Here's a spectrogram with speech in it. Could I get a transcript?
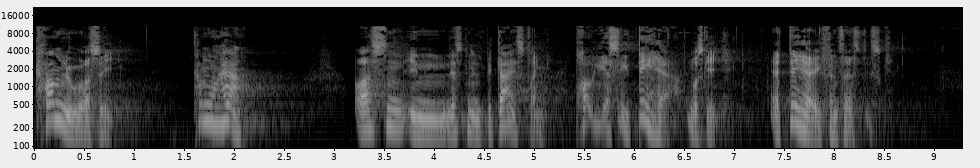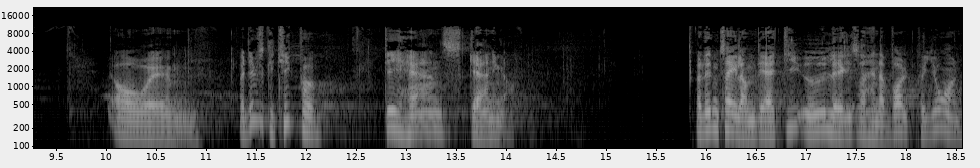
kom nu og se. Kom nu her. Også sådan en, næsten en begejstring. Prøv lige at se det her, måske. Er det her ikke fantastisk? Og, øh, og det vi skal kigge på, det er Herrens gerninger. Og det den taler om, det er de ødelæggelser, han har voldt på jorden.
